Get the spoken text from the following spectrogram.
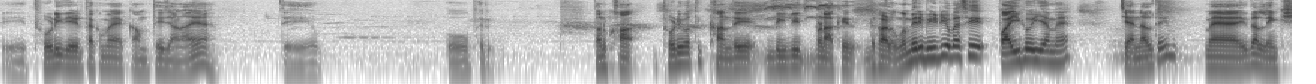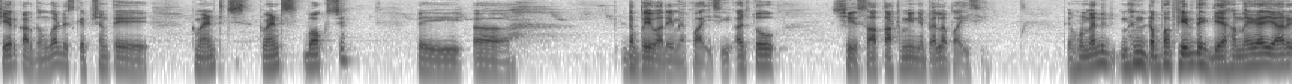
ਤੇ ਥੋੜੀ ਦੇਰ ਤੱਕ ਮੈਂ ਕੰਮ ਤੇ ਜਾਣਾ ਹੈ ਤੇ ਉਹ ਫਿਰ ਤੁਹਾਨੂੰ ਖਾ ਥੋੜੀ ਬਹੁਤੀ ਖਾਂਦੇ ਦੀ ਵੀ ਬਣਾ ਕੇ ਦਿਖਾ ਲਊਂਗਾ। ਮੇਰੀ ਵੀਡੀਓ ਵੈਸੇ ਪਾਈ ਹੋਈ ਹੈ ਮੈਂ ਚੈਨਲ ਤੇ। ਮੈਂ ਇਹਦਾ ਲਿੰਕ ਸ਼ੇਅਰ ਕਰ ਦਊਂਗਾ ਡਿਸਕ੍ਰਿਪਸ਼ਨ ਤੇ ਕਮੈਂਟ ਚ ਕਮੈਂਟਸ ਬਾਕਸ 'ਚ। ਵੀ ਡੱਬੇ ਬਾਰੇ ਮੈਂ ਪਾਈ ਸੀ। ਅੱਜ ਤੋਂ 6 7 8 ਮਹੀਨੇ ਪਹਿਲਾਂ ਪਾਈ ਸੀ। ਤੇ ਹੁਣ ਮੈਨੂੰ ਮੈਨੂੰ ਡੱਬਾ ਫਿਰ ਦਿਖ ਗਿਆ। ਮੈਂ ਕਿਹਾ, ਯਾਰ,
